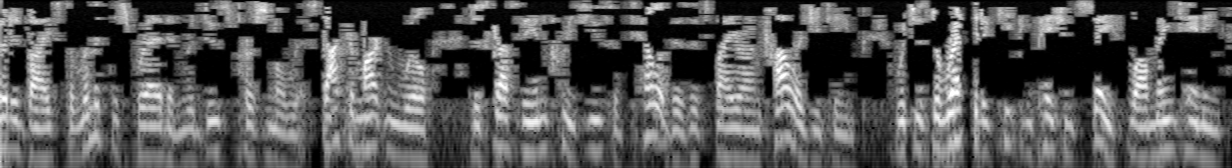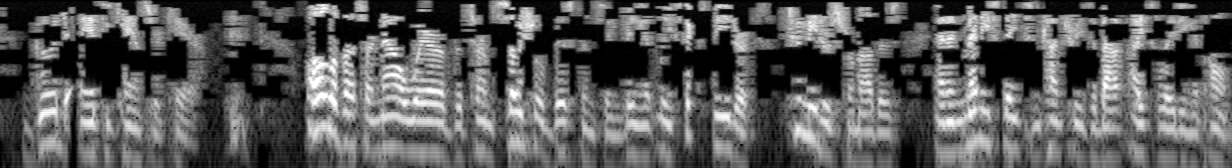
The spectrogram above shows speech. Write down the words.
good advice to limit the spread and reduce personal risk. Dr. Martin will discuss the increased use of televisits by your oncology team, which is directed at keeping patients safe while maintaining good anti-cancer care. All of us are now aware of the term social distancing, being at least six feet or two meters from others, and in many states and countries about isolating at home.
